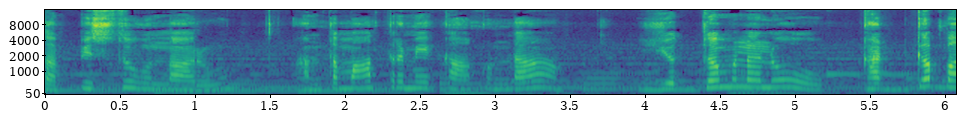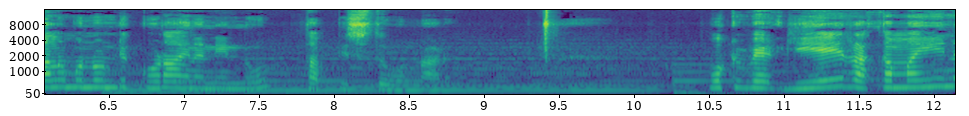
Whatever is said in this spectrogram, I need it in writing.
తప్పిస్తూ ఉన్నారు. అంత మాత్రమే కాకుండా యుద్ధములలో ఖడ్గ బలము నుండి కూడా ఆయన నిన్ను తప్పిస్తూ ఉన్నాడు. ఒకవేళ ఏ రకమైన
